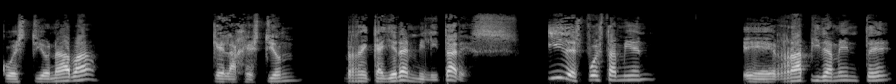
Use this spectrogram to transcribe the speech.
cuestionaba que la gestión recayera en militares. Y después también eh, rápidamente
